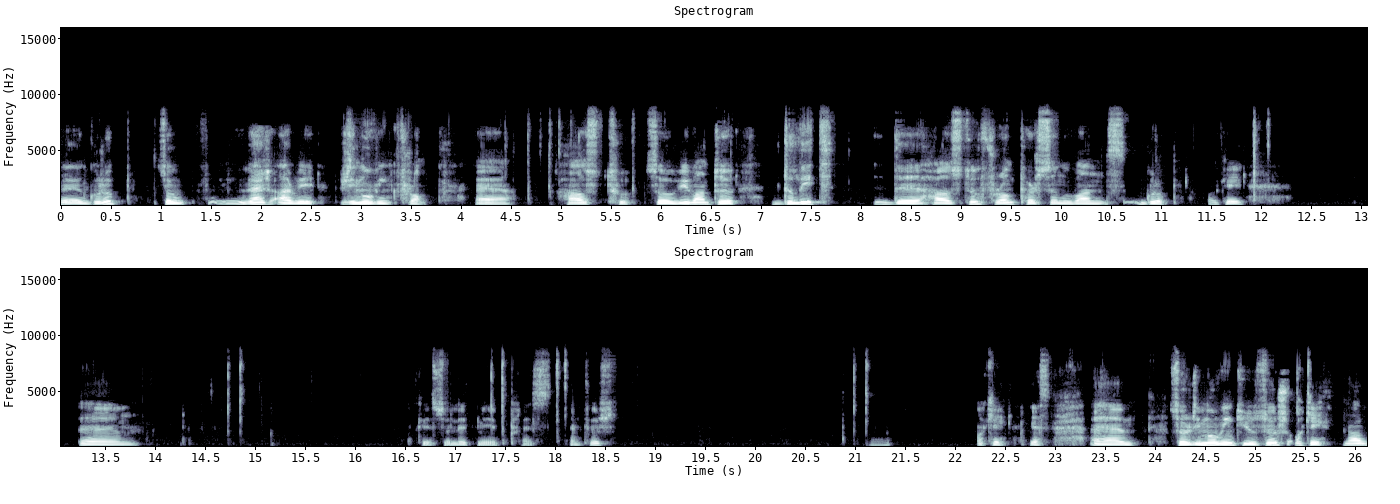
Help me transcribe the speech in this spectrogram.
uh, group so where are we removing from? Uh, house 2 so we want to delete the house 2 from person one's group okay? Um, okay so let me press enter. Okay yes. Um, so removing user okay now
